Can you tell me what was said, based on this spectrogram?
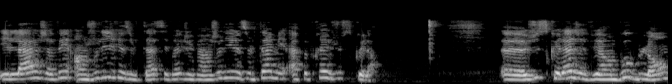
Et là, j'avais un joli résultat. C'est vrai que j'avais un joli résultat, mais à peu près jusque-là. Euh, jusque-là, j'avais un beau blanc.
